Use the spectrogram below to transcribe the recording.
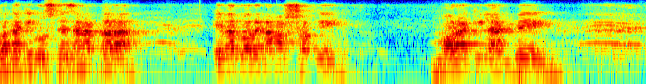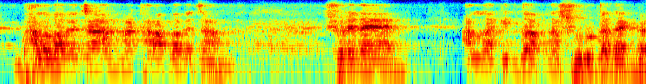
কথা কি বুঝতেছেন আপনারা? এবার বলেন আমার সঙ্গে, মরা কি লাগবে? ভালোভাবে চান না খারাপ ভাবে চান? শুনে নেন, আল্লাহ কিন্তু আপনার শুরুটা দেখবে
